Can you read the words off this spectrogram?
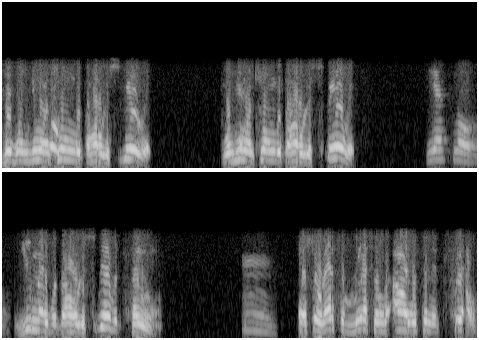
But when you're in tune with the Holy Spirit, when you're in tune with the Holy Spirit, yes, Lord. you know what the Holy Spirit's saying. Mm. And so that's a blessing all within itself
